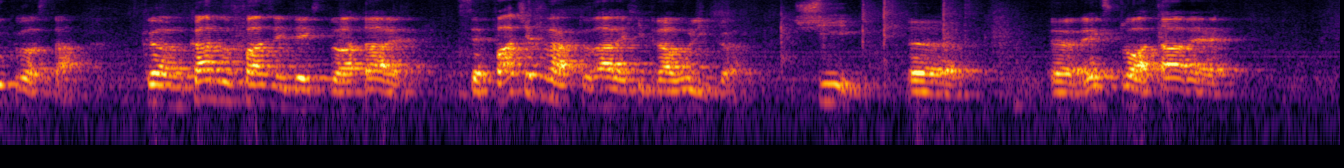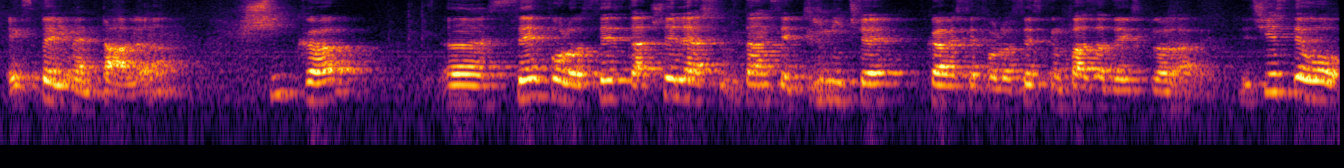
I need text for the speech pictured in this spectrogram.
lucrul ăsta, că în cadrul fazei de exploatare se face fracturare hidraulică și uh, uh, exploatare experimentală și că uh, se folosesc aceleași substanțe chimice care se folosesc în faza de explorare. Deci este o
